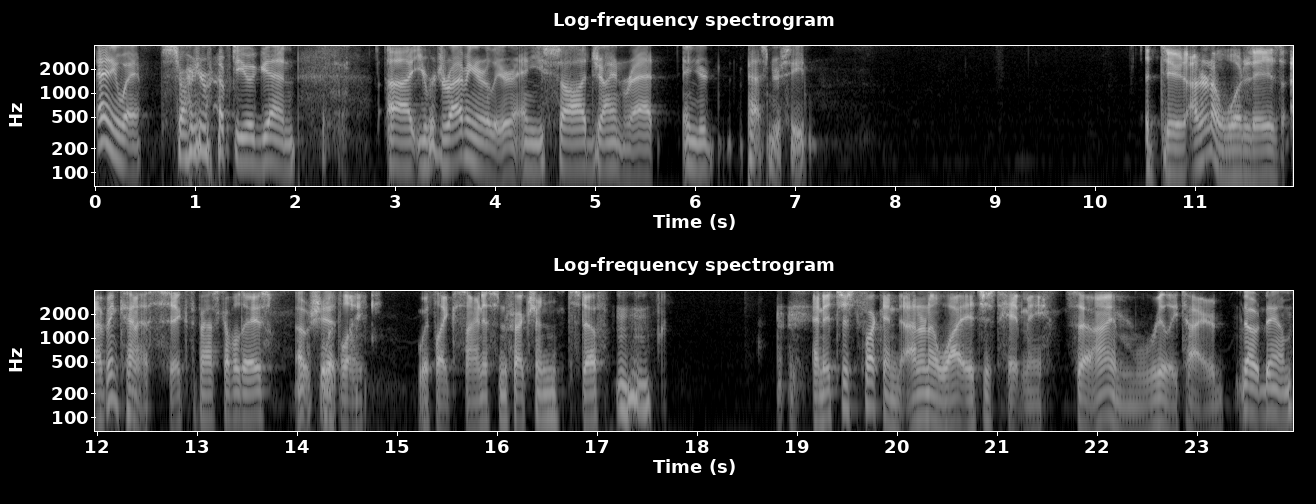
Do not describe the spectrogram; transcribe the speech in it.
Anyway, sorry to interrupt you again. Uh, you were driving earlier, and you saw a giant rat in your passenger seat. Dude, I don't know what it is. I've been kind of sick the past couple days Oh shit! with like with like sinus infection stuff. mm-hmm. And it just fucking I don't know why it just hit me. So I am really tired. Oh damn!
